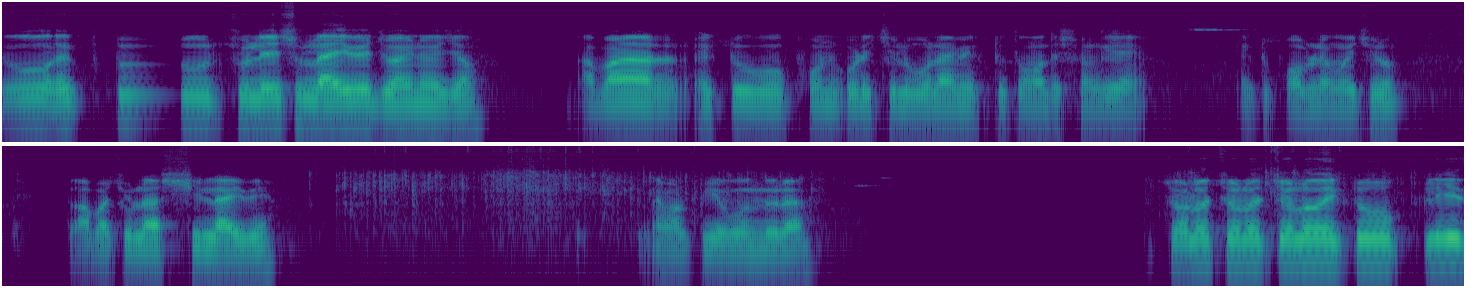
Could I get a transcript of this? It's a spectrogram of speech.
তো একটু চলে এসো লাইভে জয়েন হয়ে যাও। আবার একটু ফোন করেছিল বলে আমি একটু তোমাদের সঙ্গে একটু প্রবলেম হয়েছিল। তো আবার চলে আসছি লাইভে আমার প্রিয় বন্ধুরা। চলো চলো চলো, একটু প্লিজ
